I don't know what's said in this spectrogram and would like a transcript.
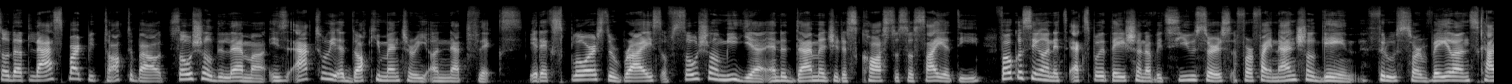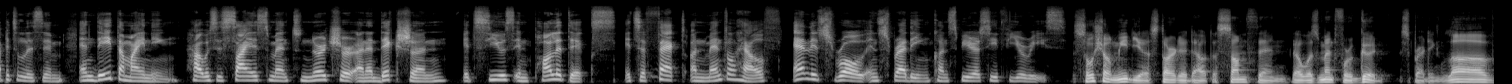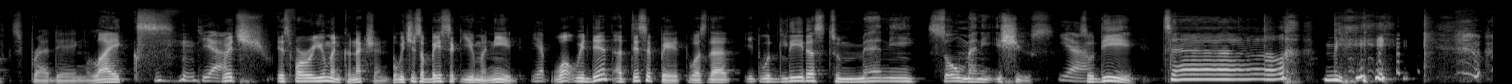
So that last part we talked about, Social Dilemma, is actually a documentary on Netflix. It explores the rise of social media and the damage it has caused to society, focusing on its exploitation of its users for financial gain through surveillance capitalism and data mining, how is science meant to nurture an addiction, its use in politics, its effect on mental health, and its role in spreading conspiracy theories. Social media started out as something that was meant for good, spreading love, spreading likes, yeah. which is for human connection, which is a basic human need. Yep. What we didn't anticipate was that it would lead us to many, so many issues. Yeah. So D, tell me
